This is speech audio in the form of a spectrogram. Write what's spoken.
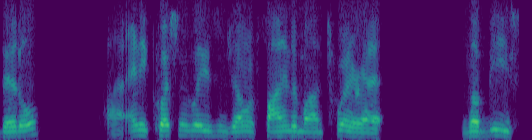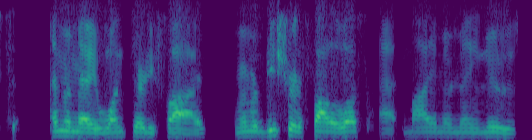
Biddle. Uh, any questions, ladies and gentlemen, find them on Twitter at the Beast MMA 135. Remember, be sure to follow us at My MMA News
